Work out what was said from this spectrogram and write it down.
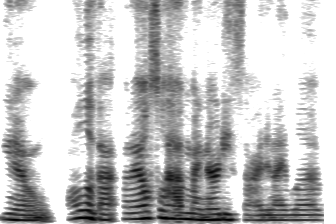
you know, all of that, but I also have my nerdy side and I love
